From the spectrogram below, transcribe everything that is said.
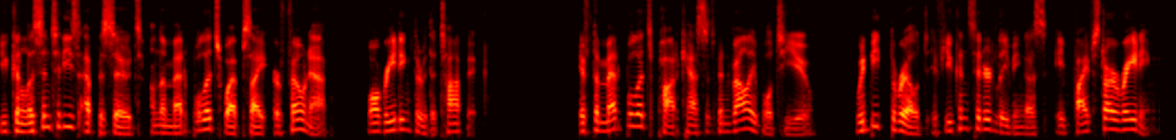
You can listen to these episodes on the MedBullets website or phone app while reading through the topic. If the MedBullets podcast has been valuable to you, we'd be thrilled if you considered leaving us a five star rating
